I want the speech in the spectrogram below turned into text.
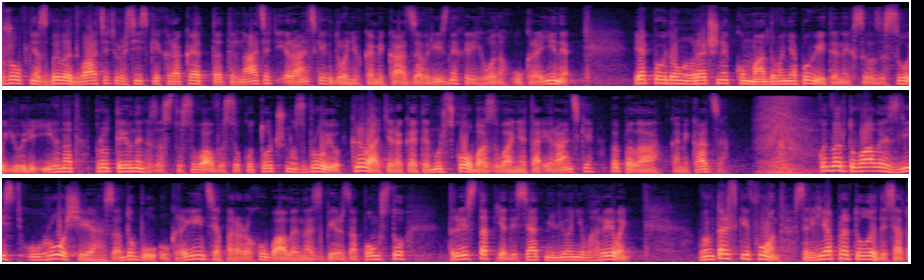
жовтня збили 20 російських ракет та 13 іранських дронів камікадзе в різних регіонах України. Як повідомив речник командування повітряних сил ЗСУ Юрій Ігнат, противник застосував високоточну зброю, крилаті ракети морського базування та іранські ППЛА камікадзе. Конвертували злість у гроші. За добу українця перерахували на збір за помсту 350 мільйонів гривень. Волонтерський фонд Сергія Притули 10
